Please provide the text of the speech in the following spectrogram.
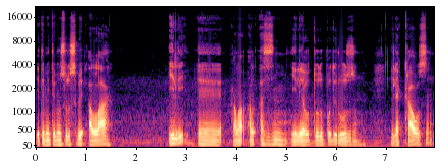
E também temos estudo sobre Allah. Ele é Allah Azim, ele é o Todo-Poderoso, ele é a causa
